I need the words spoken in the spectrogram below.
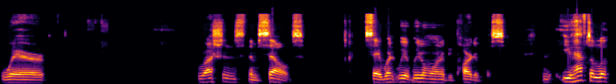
where Russians themselves say we we don't want to be part of this. You have to look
